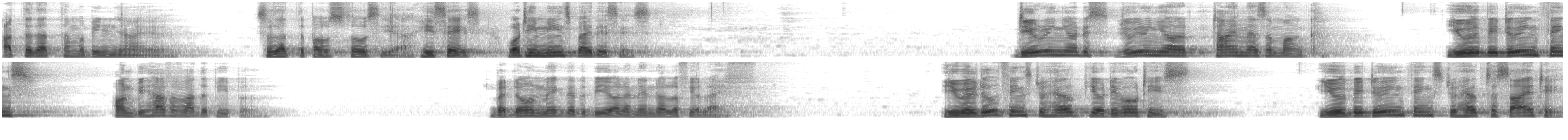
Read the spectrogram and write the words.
Attadattam abhinyaya. Sadatta. He says, what he means by this is, during your, during your time as a monk, you will be doing things on behalf of other people. But don't make that the be all and end all of your life. You will do things to help your devotees. You will be doing things to help society.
